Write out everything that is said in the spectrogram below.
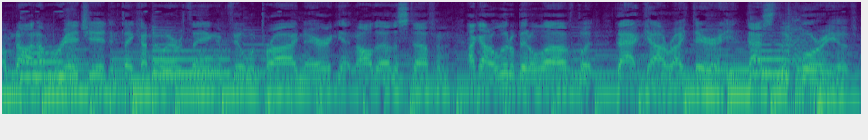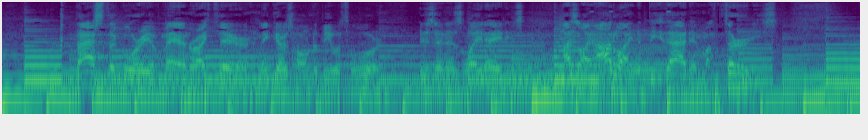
I'm not. I'm rigid and think I know everything and filled with pride and arrogant and all the other stuff. And I got a little bit of love, but that guy right there, he, that's the glory of, that's the glory of man right there. And he goes home to be with the Lord. He's in his late 80s. I was like, I'd like to be that in my 30s.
